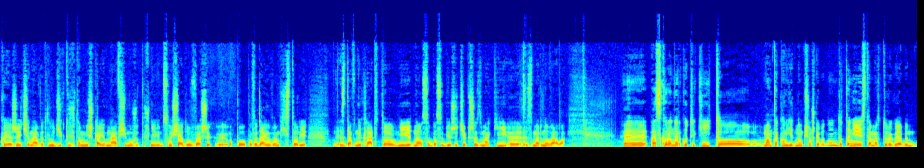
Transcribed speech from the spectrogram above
kojarzycie nawet ludzi, którzy tam mieszkają na wsi, może też, nie wiem, sąsiadów waszych, e, opowiadają wam historię z dawnych lat, to nie jedna osoba sobie życie przez maki e, zmarnowała. E, A skoro narkotyki, to mam taką jedną książkę, bo no, to, to nie jest temat, którego ja bym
